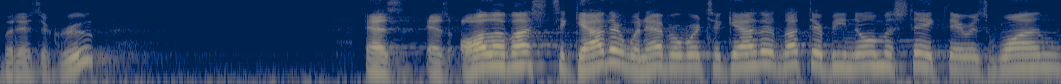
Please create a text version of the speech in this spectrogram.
But as a group, as, as all of us together, whenever we're together, let there be no mistake, there is one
